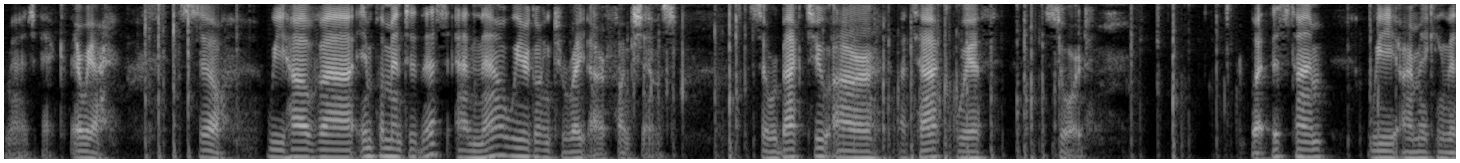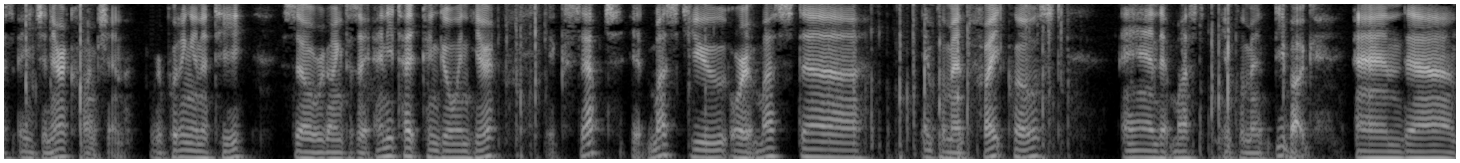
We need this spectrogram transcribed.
Magic. There we are. So we have uh, implemented this and now we are going to write our functions. So we're back to our attack with sword. But this time we are making this a generic function. We're putting in a t, so we're going to say any type can go in here, except it must use or it must uh, implement fight closed and it must implement debug. And uh,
